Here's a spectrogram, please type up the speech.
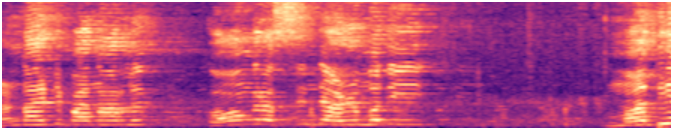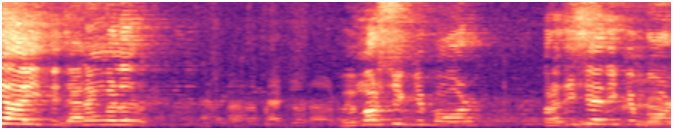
രണ്ടായിരത്തി പതിനാറിൽ കോൺഗ്രസിന്റെ അഴിമതി മതിയായിട്ട് ജനങ്ങൾ വിമർശിക്കുമ്പോൾ പ്രതിഷേധിക്കുമ്പോൾ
